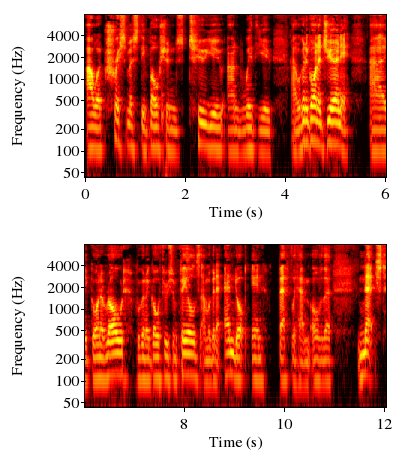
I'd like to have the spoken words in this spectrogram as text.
our Christmas devotions to you and with you. Uh, we're going to go on a journey uh, go on a road. We're going to go through some fields and we're going to end up in Bethlehem over the next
